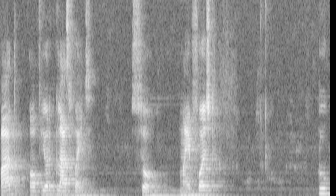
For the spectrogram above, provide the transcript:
path of your class files. So my first two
